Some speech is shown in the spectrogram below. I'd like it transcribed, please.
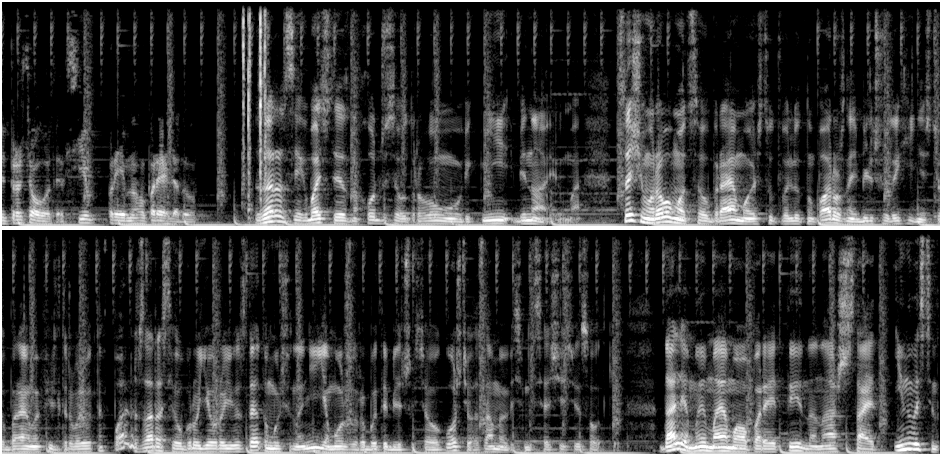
відпрацьовувати. Всім приємного перегляду. Зараз, як бачите, я знаходжуся у торговому вікні бінаріума. Все, що ми робимо, це обираємо ось тут валютну пару з найбільшою дохідністю. Обираємо фільтр валютних пар. Зараз я оберу євро USD, тому що на ній я можу зробити більше всього коштів, а саме 86%. Далі ми маємо перейти на наш сайт Investing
